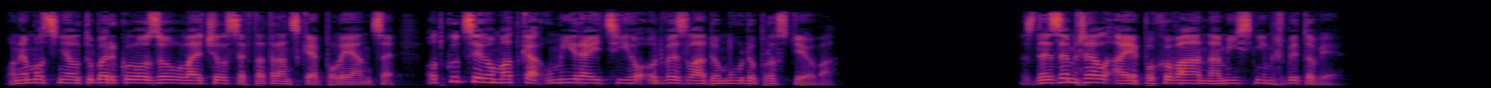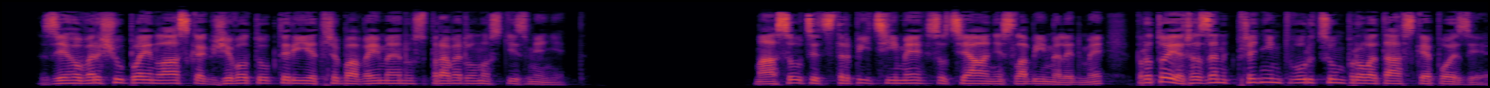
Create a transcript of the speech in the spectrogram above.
Onemocněl tuberkulózou, léčil se v Tatranské poliance, odkud si ho matka umírajícího odvezla domů do Prostějova. Zde zemřel a je pochován na místním hřbitově. Z jeho veršů plyn láska k životu, který je třeba ve jménu spravedlnosti změnit. Má soucit s trpícími, sociálně slabými lidmi, proto je řazen k předním tvůrcům proletářské poezie.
